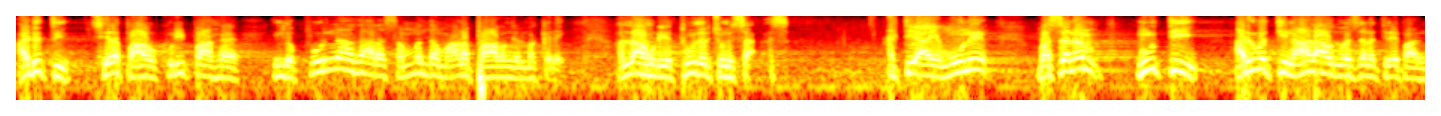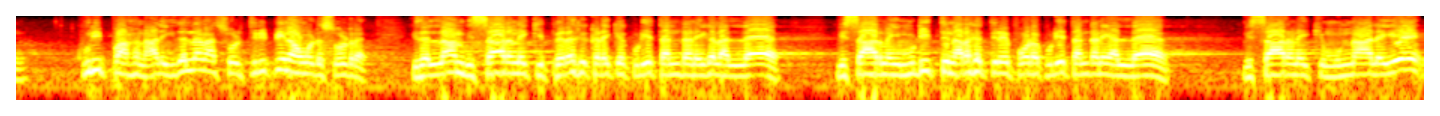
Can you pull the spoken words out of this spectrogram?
அடுத்து சில பாவ குறிப்பாக இந்த பொருளாதார சம்பந்தமான பாவங்கள் மக்களே. அல்லாஹுடைய தூதர் சொன்ன ச- அத்தியாயம் மூணு வசனம் நூத்தி அறுபத்தி நாலாவது வசனத்திலே பாருங்க. குறிப்பாக நாளை இதெல்லாம் நான் சொல் திருப்பி நான் உங்கள்ட்ட சொல்றேன். இதெல்லாம் விசாரணைக்கு பிறகு கிடைக்கக்கூடிய தண்டனைகள் அல்ல. விசாரணை முடித்து நரகத்திலே போடக்கூடிய தண்டனை அல்ல. விசாரணைக்கு முன்னாலேயே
